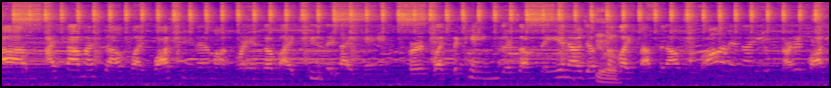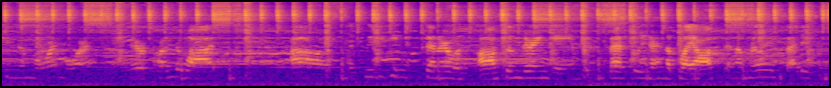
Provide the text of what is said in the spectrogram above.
Um, I found myself like watching them on random like Tuesday night games versus like the Kings or something, you know, just Yeah. like was awesome during games, especially during the playoffs, and I'm really excited to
